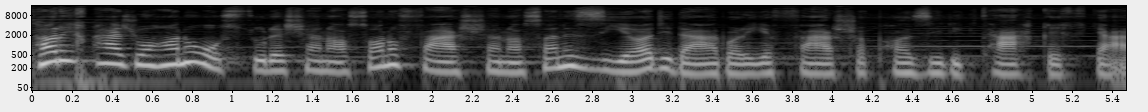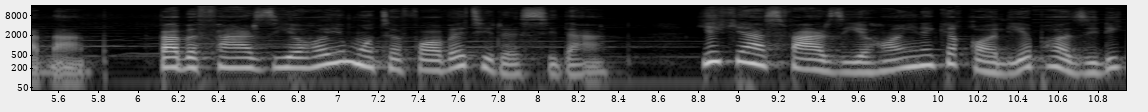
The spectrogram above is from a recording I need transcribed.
تاریخ پژوهان و اسطوره شناسان و فرش شناسان زیادی درباره فرش پازیریک تحقیق کردند و به فرضیه های متفاوتی رسیدن. یکی از فرضیه ها اینه که قالی پازیریک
